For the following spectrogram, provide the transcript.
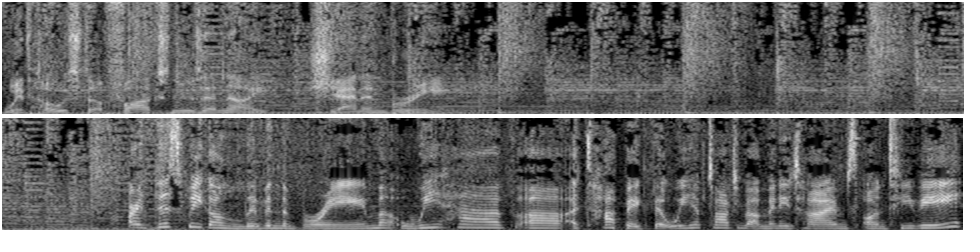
with host of Fox News at Night, Shannon Bream. All right, this week on Living the Bream, we have uh, a topic that we have talked about many times on TV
